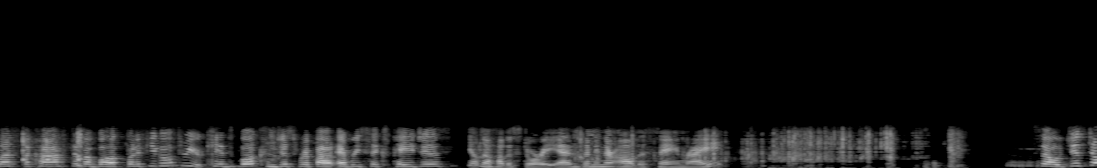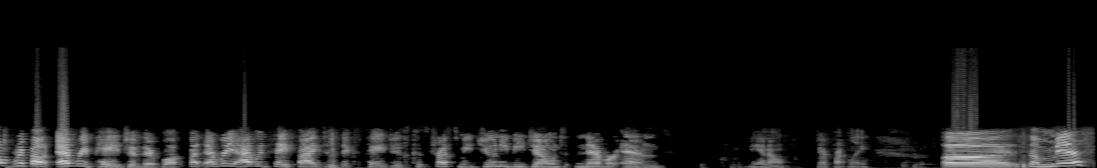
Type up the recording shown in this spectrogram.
plus the cost of a book. But if you go through your kids' books and just rip out every six pages, you'll know how the story ends. I mean, they're all the same, right? So just don't rip out every page of their book, but every, I would say, five to six pages, because trust me, Junie B. Jones never ends, you know, differently. Uh, some myths,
